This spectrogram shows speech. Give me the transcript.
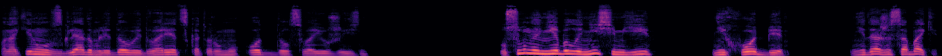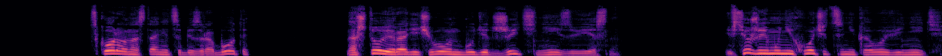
Он окинул взглядом ледовый дворец, которому отдал свою жизнь. У Суны не было ни семьи, ни хобби, ни даже собаки. Скоро он останется без работы. На что и ради чего он будет жить, неизвестно. И все же ему не хочется никого винить.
